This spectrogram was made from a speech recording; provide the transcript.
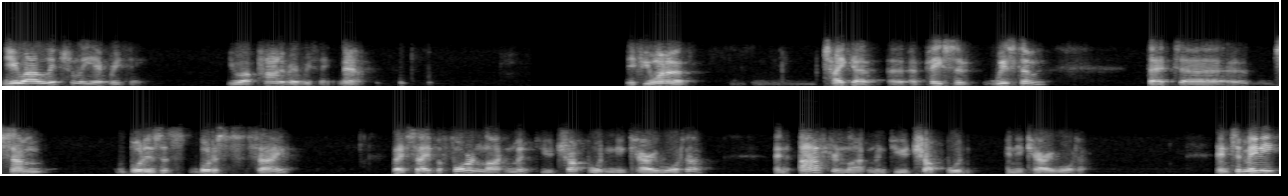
You are literally everything. You are part of everything. Now, if you want to take a, a, piece of wisdom that uh, some Buddhists, Buddhists say, they say before enlightenment you chop wood and you carry water, and after enlightenment you chop wood and you carry water. And to many,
